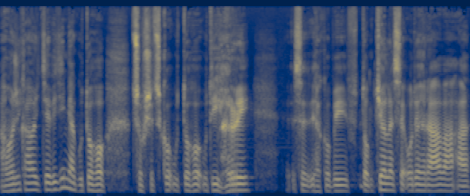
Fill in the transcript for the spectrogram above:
A on říkal, tě vidím, jak u toho, co všecko u toho, u té hry se jakoby v tom těle se odehrává a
